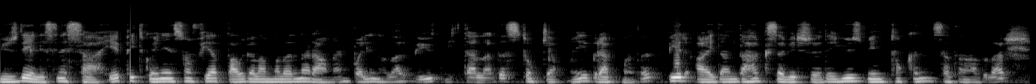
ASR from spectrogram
%50'sine sahip. Bitcoin en son fiyat dalgalanmalarına rağmen balinalar büyük miktarlarda stok yapmayı bırakmadı. Bir aydan daha kısa bir sürede 100 bin token satın aldılar.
